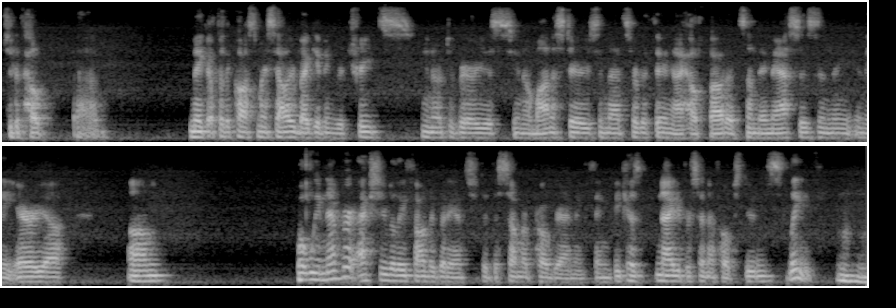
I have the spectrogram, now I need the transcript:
sort of help uh, make up for the cost of my salary by giving retreats, you know, to various, you know, monasteries and that sort of thing. I help out at Sunday masses in the in the area. Um, but we never actually really found a good answer to the summer programming thing because 90% of Hope students leave. hmm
